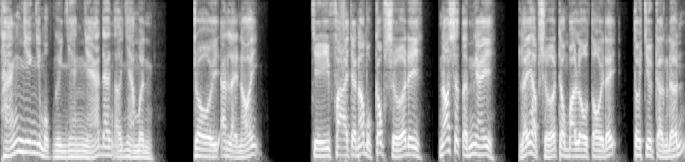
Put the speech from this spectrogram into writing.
thản nhiên như một người nhàn nhã đang ở nhà mình. Rồi anh lại nói, Chị pha cho nó một cốc sữa đi, nó sẽ tỉnh ngay. Lấy hộp sữa trong ba lô tôi đấy, tôi chưa cần đến.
